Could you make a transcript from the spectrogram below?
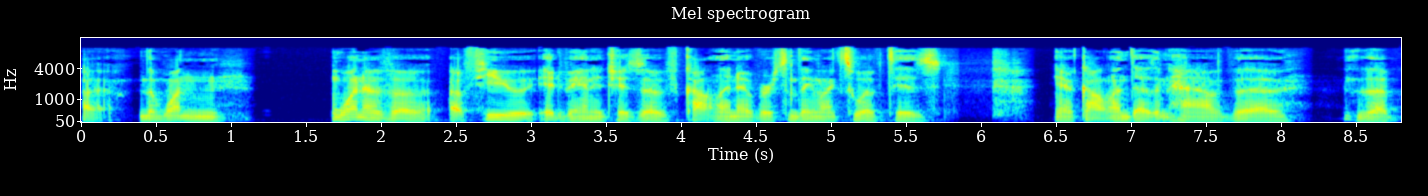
Uh, the one one of a, a, few advantages of Kotlin over something like Swift is, you know, Kotlin doesn't have the the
